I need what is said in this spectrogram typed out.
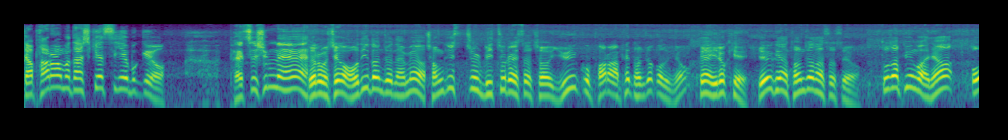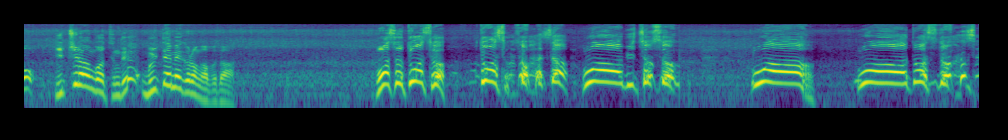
자 바로 한번 다시 캐스팅 해볼게요 베스 쉽네. 여러분 제가 어디 던졌냐면 전기줄 밑으로 해서 저 유입구 바로 앞에 던졌거든요. 그냥 이렇게 여기 그냥 던져놨었어요. 또 잡힌 거 아니야? 어? 입질한 거 같은데? 물 때문에 그런가 보다. 왔어 또 왔어! 또 왔어 또 왔어! 우와 미쳤어! 우와 우와 또 왔어 또 왔어.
